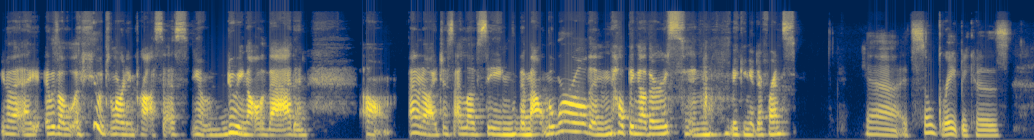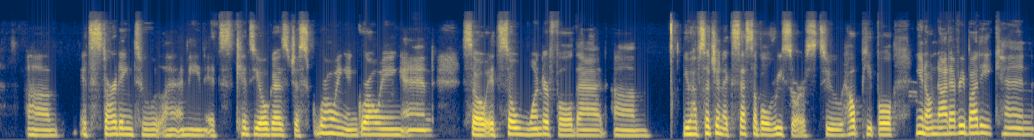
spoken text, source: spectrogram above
you know I, it was a, a, huge learning process you know doing all of that and um, i don't know i just i love seeing them out in the world and helping others and making a difference. Yeah it's so great because um, it's starting to i mean it's kids yoga is just growing and growing. And so it's so wonderful that um, you have such an accessible resource to help people. You know not everybody can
